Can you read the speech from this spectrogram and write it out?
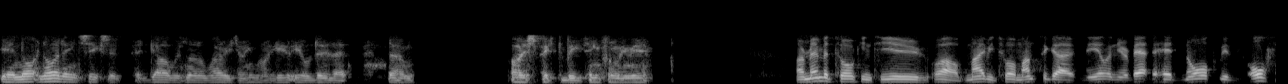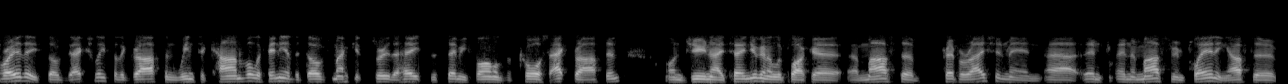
yeah, nineteen six at, at goal was not a worry to him. Like he, will do that. Um, I expect a big thing from him. Yeah. I remember talking to you, well, maybe 12 months ago, Neil, and you're about to head north with all three of these dogs actually for the Grafton Winter Carnival. If any of the dogs make it through the heats, the semi-finals, of course, at Grafton on June 18, you're going to look like a, a master preparation man uh, and, and a master in planning after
